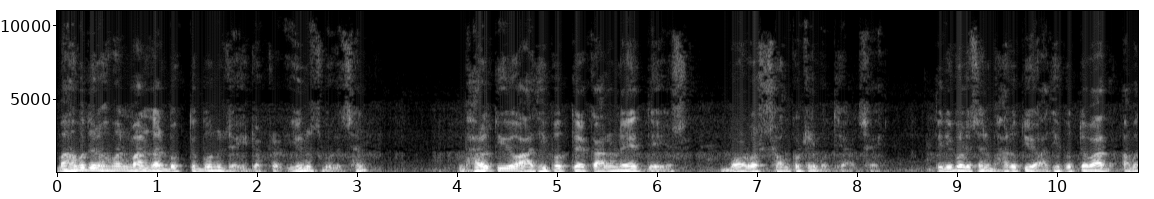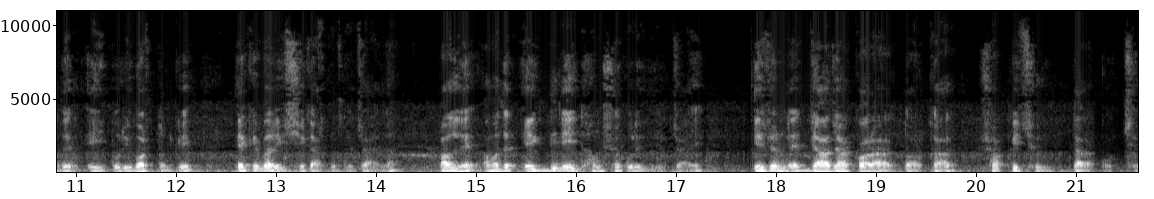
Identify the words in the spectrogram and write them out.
মাহমুদুর রহমান মান্নার বক্তব্য অনুযায়ী ডক্টর ইউনুস বলেছেন, ভারতীয় আধিপত্যের কারণে দেশ বড় সংকটের মধ্যে আছে। তিনি বলেছেন, ভারতীয় আধিপত্যবাদ আমাদের এই পরিবর্তনকে একেবারেই স্বীকার করতে চায় না। পারলে আমাদের একদিনেই ধ্বংস করে দিতে চায়। এজন্য যা যা করার দরকার, সবকিছু তারা করছে।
